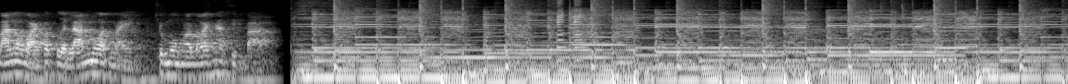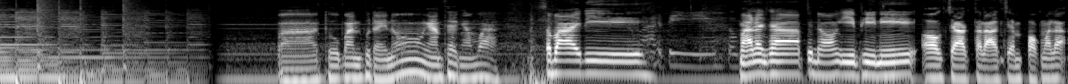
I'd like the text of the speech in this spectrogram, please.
บ้านละหวายก็เปิดร้านนวดใหม่ชั่วโมงละร้อยห้าสิบบาท โทบ้านผู้ใดเนาะงามแท้งามว่า สบายดีดี มาแล้วครับพี่น้อง EP นี้ออกจากตลาดแจมปอกมาแล้ว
